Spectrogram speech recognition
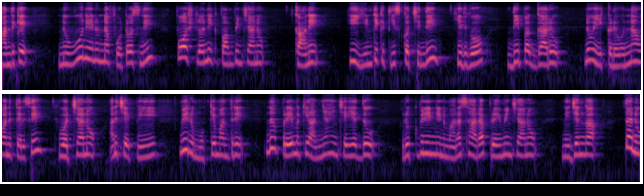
అందుకే నువ్వు నేనున్న ఫొటోస్ని పోస్ట్లో నీకు పంపించాను. కానీ ఈ ఇంటికి తీసుకొచ్చింది ఇదిగో దీపక్ గారు. నువ్వు ఇక్కడ ఉన్నావని తెలిసి వచ్చాను అని చెప్పి మీరు ముఖ్యమంత్రి నా ప్రేమకి అన్యాయం చేయొద్దు. రుక్మిణిని నేను మనసారా ప్రేమించాను. నిజంగా తను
